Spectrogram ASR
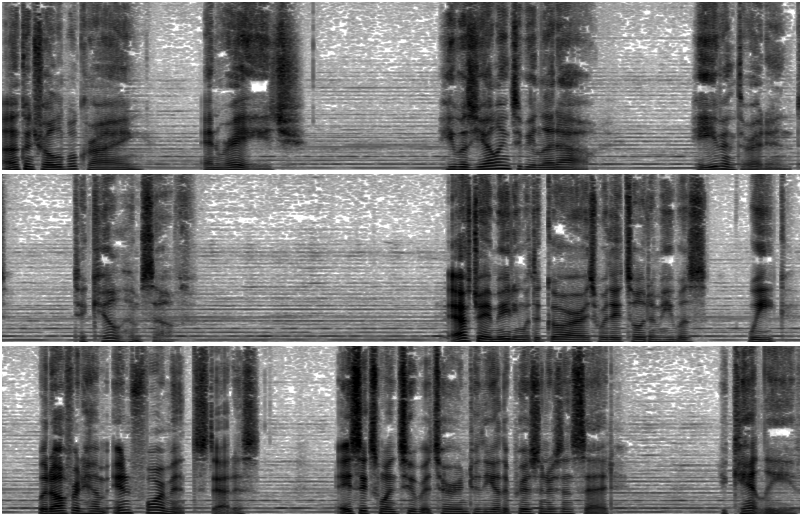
uncontrollable crying, and rage. He was yelling to be let out. He even threatened to kill himself. After a meeting with the guards where they told him he was weak, but offered him informant status, 8612 returned to the other prisoners and said, You can't leave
